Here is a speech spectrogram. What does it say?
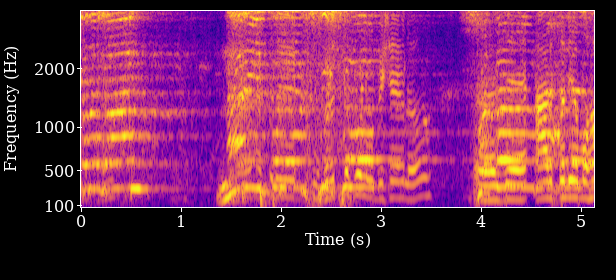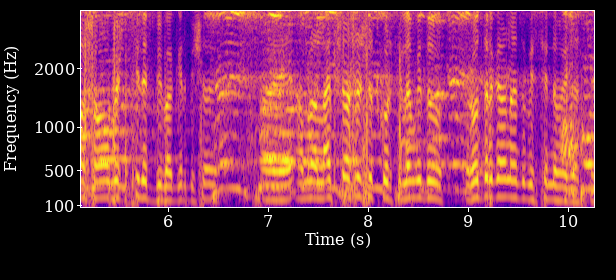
জনগণ নারী পুরুষ শিশু আর দলীয় মহাসমাবেশ সিলেট বিভাগের বিষয়ে আমরা লাইভ সরাসরি শুট করছিলাম কিন্তু রোদের কারণে হয়তো বিচ্ছিন্ন হয়ে যাচ্ছে।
